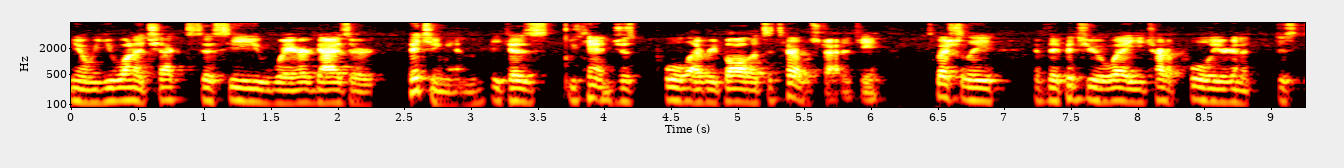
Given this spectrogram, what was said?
you know, you want to check to see where guys are pitching him because you can't just pull every ball. That's a terrible strategy, especially if they pitch you away. You try to pull, you're going to just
